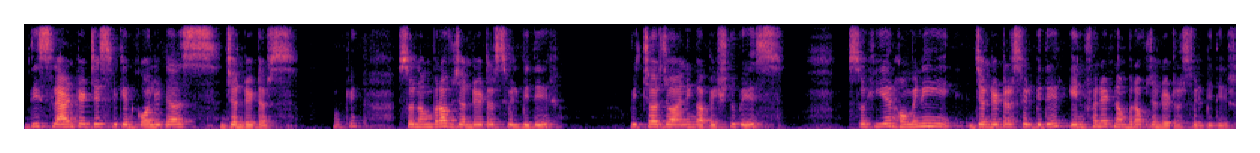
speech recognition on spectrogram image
These slant edges we can call it as generators. Okay. So number of generators will be there which are joining apex to base. So here how many generators will be there? Infinite number of generators will be there.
